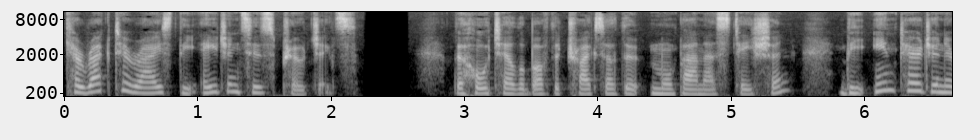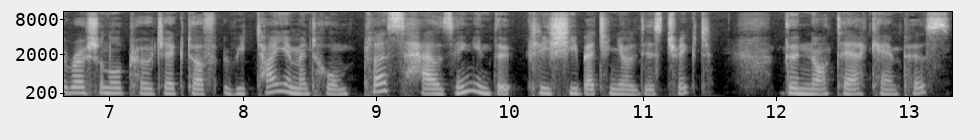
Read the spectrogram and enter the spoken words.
characterize the agency's projects. The hotel above the tracks of the Montparnasse station, the intergenerational project of retirement home plus housing in the Clichy-Batignolles district, the Nanterre campus,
